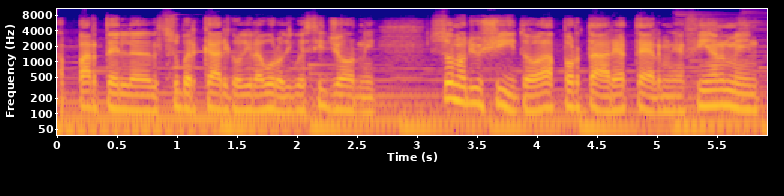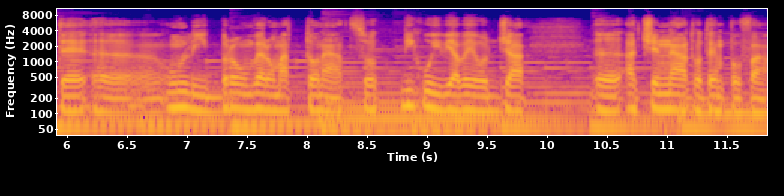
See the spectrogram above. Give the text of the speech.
a parte il, il supercarico di lavoro di questi giorni, sono riuscito a portare a termine finalmente eh, un libro, un vero mattonazzo, di cui vi avevo già eh, accennato tempo fa.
